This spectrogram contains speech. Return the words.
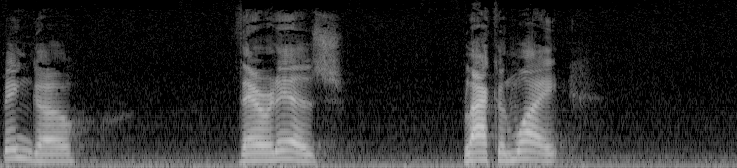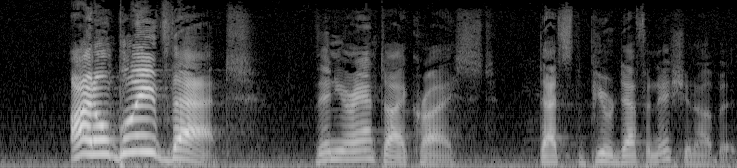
Bingo. There it is. Black and white. I don't believe that. Then you're Antichrist. That's the pure definition of it.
